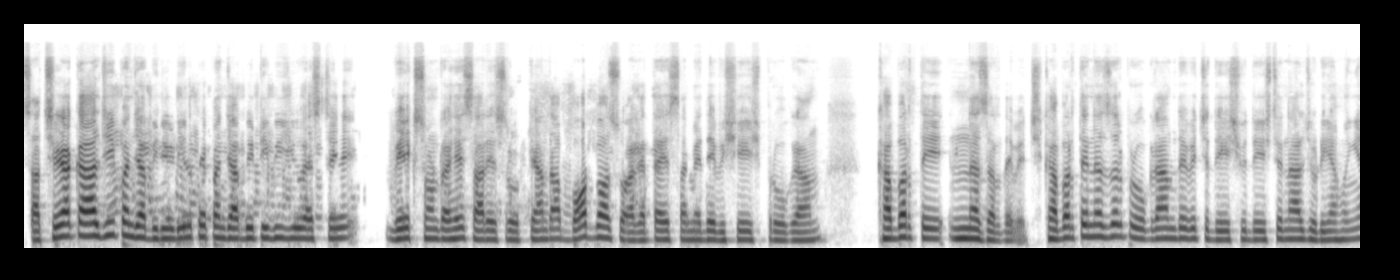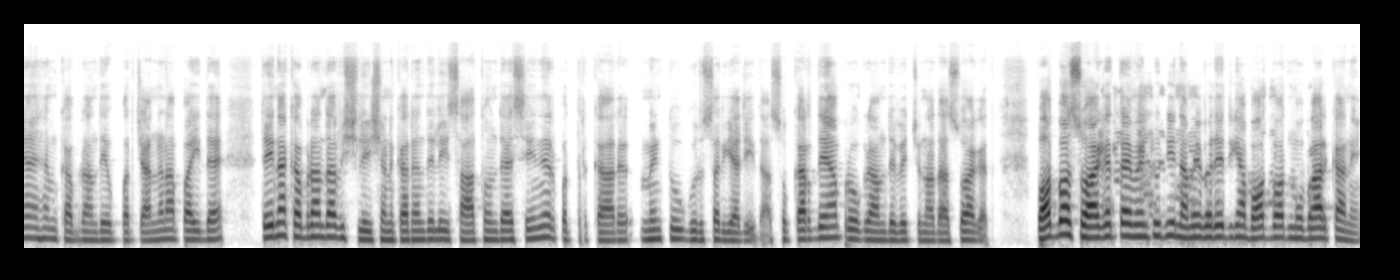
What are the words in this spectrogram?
ਸਤਿ ਸ਼੍ਰੀ ਅਕਾਲ ਜੀ, ਪੰਜਾਬੀ ਰੇਡੀਓ ਤੇ ਪੰਜਾਬੀ ਟੀਵੀ ਯੂਐਸ ਤੇ ਵੇਖ, ਸੁਣ ਰਹੇ ਸਾਰੇ ਸਰੋਤਿਆਂ ਦਾ ਬਹੁਤ-ਬਹੁਤ ਸਵਾਗਤ ਹੈ ਇਸ ਸਮੇਂ ਦੇ ਵਿਸ਼ੇਸ਼ ਪ੍ਰੋਗਰਾਮ ਖਬਰ ਤੇ ਨਜ਼ਰ ਦੇ ਵਿੱਚ। ਖਬਰ ਤੇ ਨਜ਼ਰ ਪ੍ਰੋਗਰਾਮ ਦੇ ਵਿੱਚ ਦੇਸ਼ ਵਿਦੇਸ਼ ਦੇ ਨਾਲ ਜੁੜੀਆਂ ਹੋਈਆਂ ਅਹਿਮ ਖਬਰਾਂ ਦੇ ਉੱਪਰ ਚਾਨਣਾ ਪਾਈਦਾ ਹੈ ਤੇ ਇਹਨਾਂ ਖਬਰਾਂ ਦਾ ਵਿਸ਼ਲੇਸ਼ਣ ਕਰਨ ਦੇ ਲਈ ਸਾਥ ਹੁੰਦਾ ਹੈ ਸੀਨੀਅਰ ਪੱਤਰਕਾਰ ਮਿੰਟੂ ਗੁਰਸਰੀਆ ਜੀ ਦਾ। ਸੋ ਕਰਦੇ ਹਾਂ ਪ੍ਰੋਗਰਾਮ ਦੇ ਵਿੱਚ ਉਹਨਾਂ ਦਾ ਸਵਾਗਤ। ਬਹੁਤ-ਬਹੁਤ ਸਵਾਗਤ ਹੈ ਮਿੰਟੂ ਜੀ, ਨਵੇਂ ਬਰੇ ਦੀਆਂ ਬਹੁਤ-ਬਹੁਤ ਮੁਬਾਰਕਾਂ ਨੇ।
